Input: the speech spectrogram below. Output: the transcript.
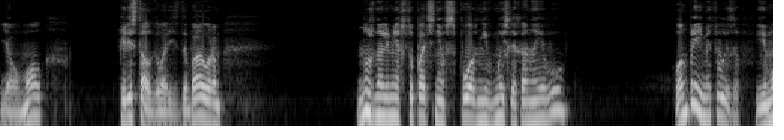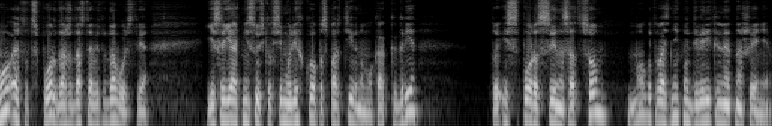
Я умолк, перестал говорить с Дебауэром. Нужно ли мне вступать с ним в спор не в мыслях, а наяву? Он примет вызов. Ему этот спор даже доставит удовольствие. Если я отнесусь ко всему легко, по-спортивному, как к игре, то из спора сына с отцом могут возникнуть доверительные отношения.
